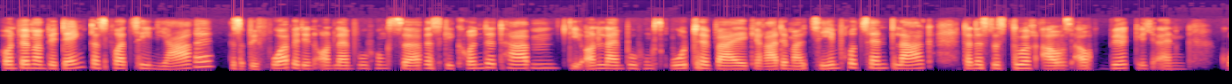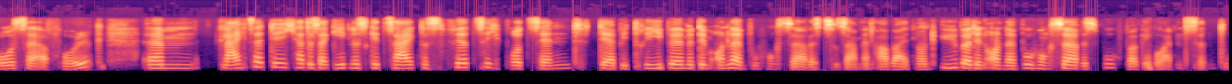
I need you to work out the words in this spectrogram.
Und wenn man bedenkt, dass vor zehn Jahren, also bevor wir den Online-Buchungsservice gegründet haben, die Online-Buchungsquote bei gerade mal 10 Prozent lag, dann ist das durchaus auch wirklich ein großer Erfolg. Ähm, Gleichzeitig hat das Ergebnis gezeigt, dass 40 Prozent der Betriebe mit dem Online-Buchungsservice zusammenarbeiten und über den Online-Buchungsservice buchbar geworden sind.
